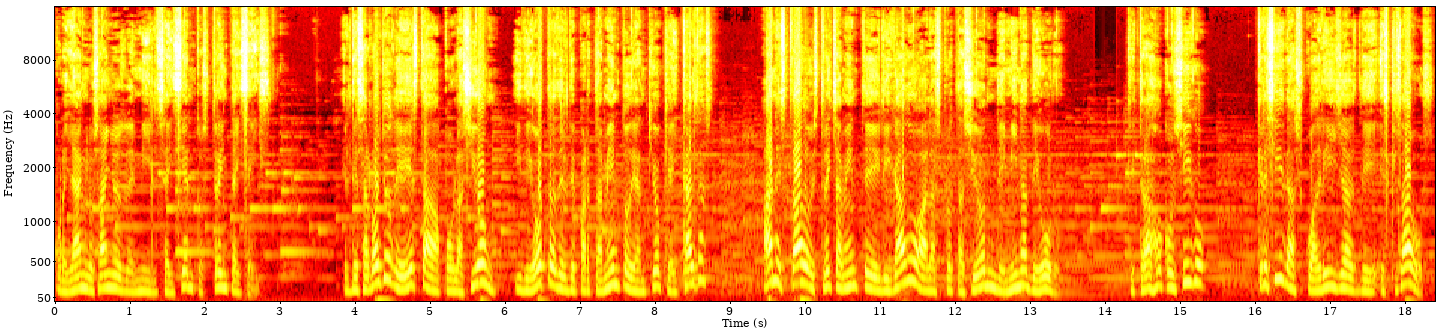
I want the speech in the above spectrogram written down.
por allá en los años de 1636. El desarrollo de esta población y de otras del departamento de Antioquia y Caldas han estado estrechamente ligado a la explotación de minas de oro, que trajo consigo crecidas cuadrillas de esclavos,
